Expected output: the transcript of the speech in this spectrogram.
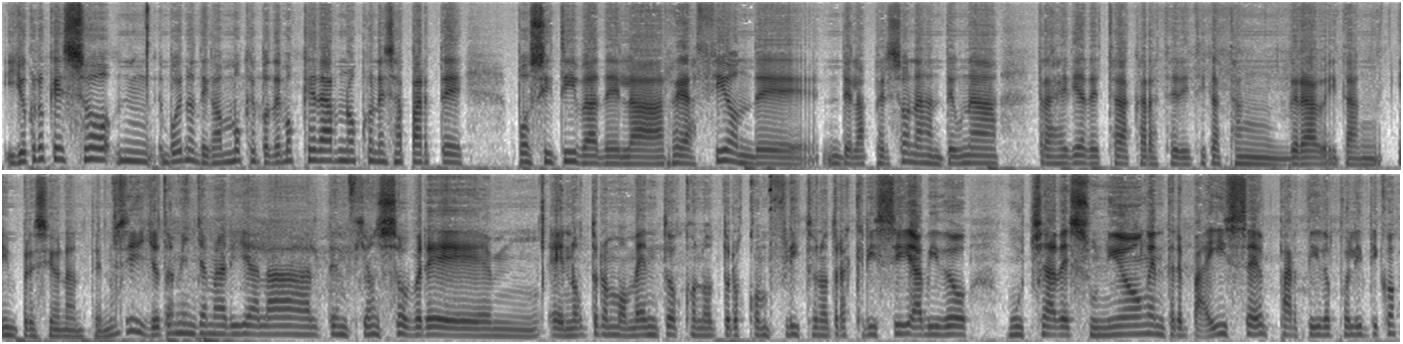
y yo creo que eso, mm, bueno, digamos que podemos quedarnos con esa parte positiva de la reacción de, las personas ante una tragedia de estas características tan grave y tan impresionante. ¿no? Sí, yo también llamaría la atención sobre mm, en otros momentos, con otros conflictos, en otras crisis, ha habido mucha desunión entre países, partidos políticos,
